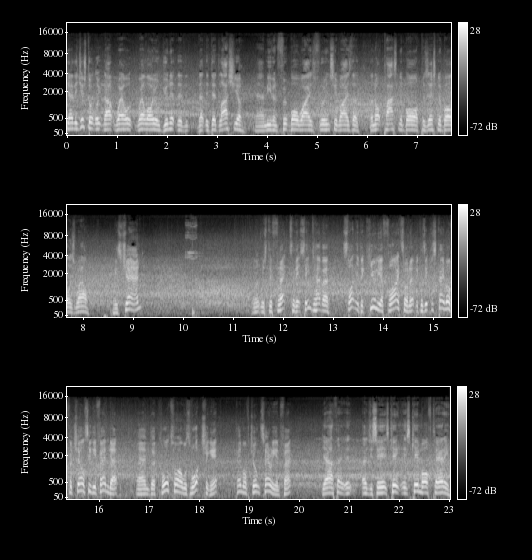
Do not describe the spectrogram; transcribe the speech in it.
Yeah, they just don't look that well well-oiled unit that, that they did last year. Um, even football-wise, fluency-wise, they're, they're not passing the ball or possessing the ball as well. Here's Can. Well, it was deflected. It seemed to have a slightly peculiar flight on it because it just came off a Chelsea defender, and uh, Courtois was watching it. Came off John Terry, in fact. Yeah, I think, it, as you say, it's came, it's came off Terry.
